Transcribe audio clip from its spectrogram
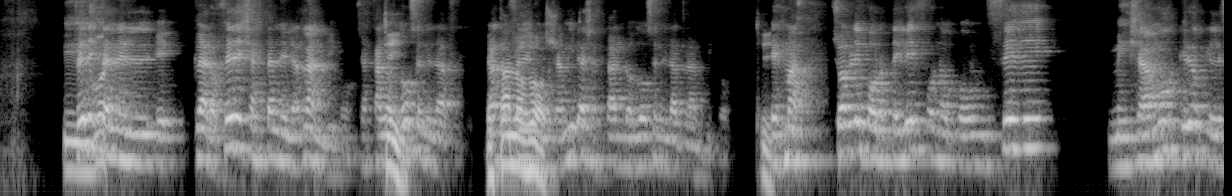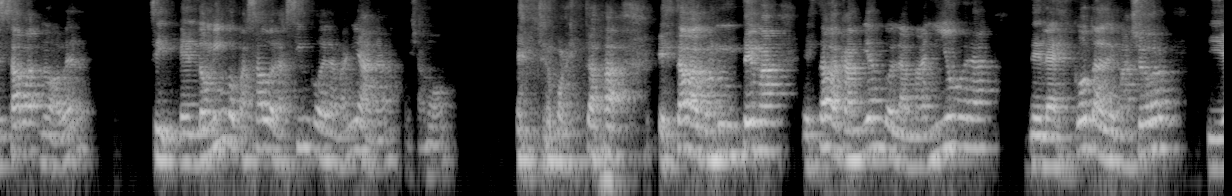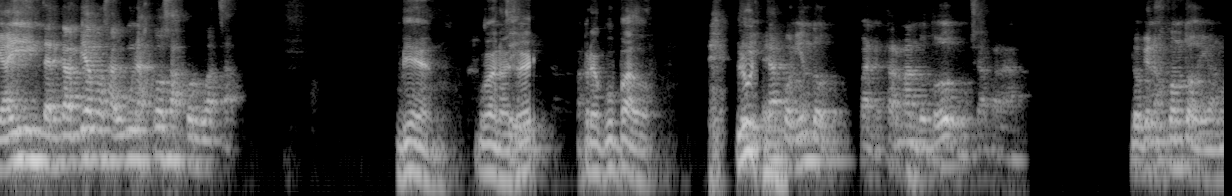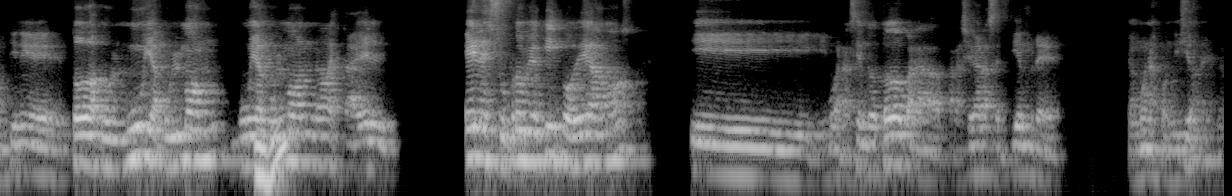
Fede está en el. Eh, claro, Fede ya está en el Atlántico. Ya están los dos en el Atlántico. Están los dos. Yamila ya están los dos en el Atlántico. Es más, yo hablé por teléfono con Fede, me llamó, creo que el sábado, no, a ver, Sí, el domingo pasado a las 5 de la mañana me llamó, porque estaba, estaba con un tema, estaba cambiando la maniobra de la escota de mayor y ahí intercambiamos algunas cosas por WhatsApp. Bien, bueno, estoy preocupado. Está poniendo, bueno, está armando todo ya para lo que nos contó, digamos. Tiene todo muy a pulmón, muy a pulmón, ¿no? Está él, él es su propio equipo, digamos, y, bueno, haciendo todo para, llegar a septiembre en buenas condiciones.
